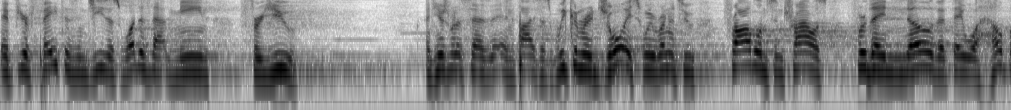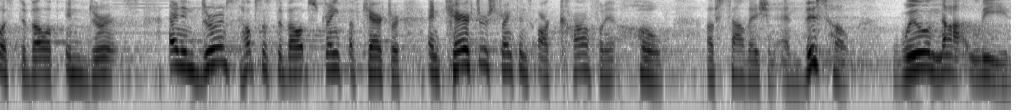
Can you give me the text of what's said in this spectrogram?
If your faith is in Jesus, what does that mean for you? And here's what it says in 5 it says, We can rejoice when we run into problems and trials, for they know that they will help us develop endurance. And endurance helps us develop strength of character, and character strengthens our confident hope of salvation. And this hope will not lead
